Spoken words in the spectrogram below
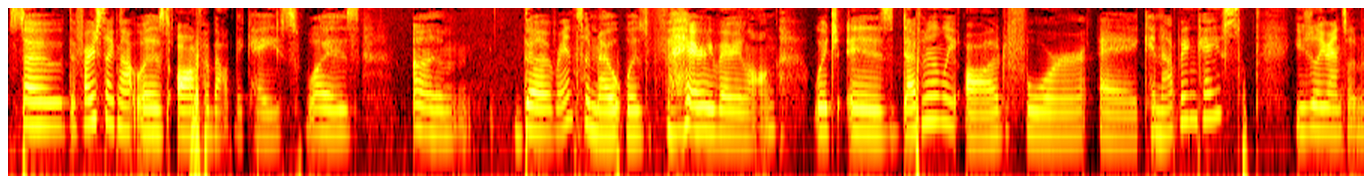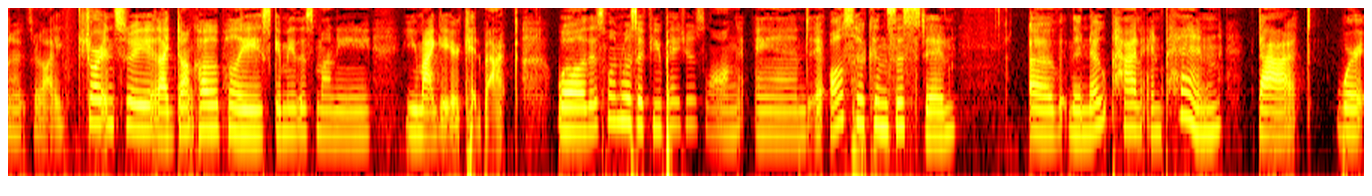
So, the first thing that was off about the case was um, the ransom note was very, very long, which is definitely odd for a kidnapping case. Usually, ransom notes are like short and sweet, like, don't call the police, give me this money, you might get your kid back. Well, this one was a few pages long, and it also consisted of the notepad and pen that were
